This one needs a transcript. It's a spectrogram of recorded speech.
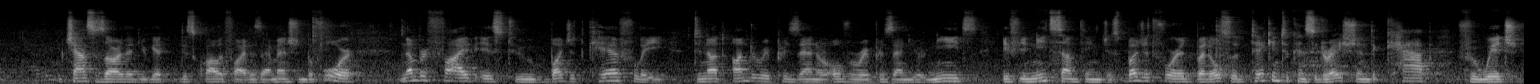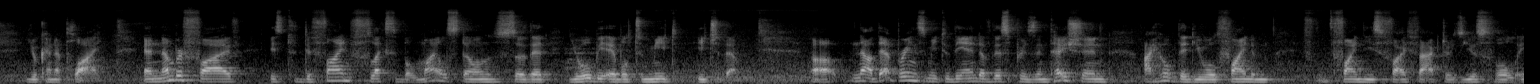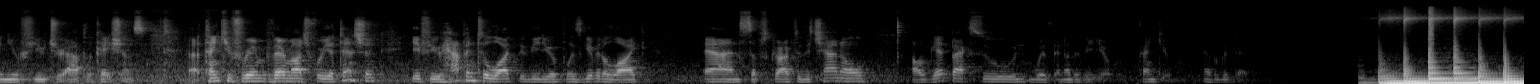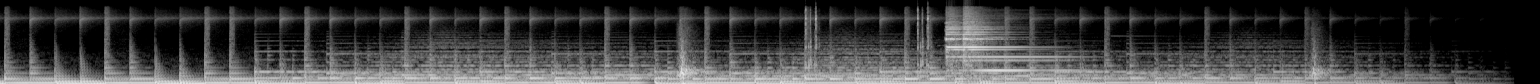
chances are that you get disqualified, as I mentioned before. Number five is to budget carefully. Do not underrepresent or overrepresent your needs. If you need something, just budget for it, but also take into consideration the cap for which you can apply. And number five is to define flexible milestones so that you will be able to meet each of them. Uh, now that brings me to the end of this presentation. I hope that you will find them find these five factors useful in your future applications. Uh, thank you very, very much for your attention. If you happen to like the video, please give it a like and subscribe to the channel. I'll get back soon with another video. Thank you. Have a good day.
